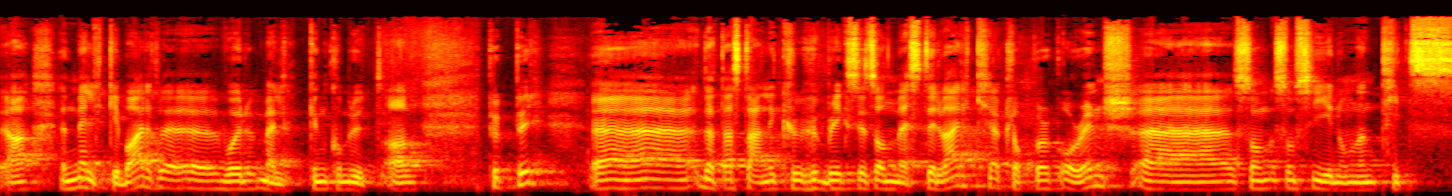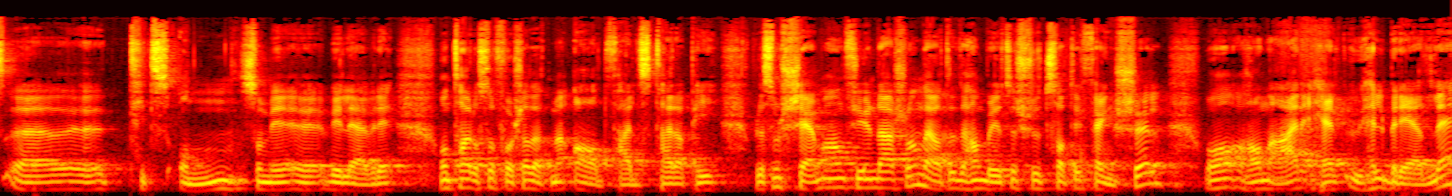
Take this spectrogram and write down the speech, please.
ja, en melkebar, hvor melken kommer ut av pupper. Eh, dette er Stanley Kubrick sitt sånn mesterverk, 'Clockwork Orange', eh, som, som, sier noe om den tids, eh, tidsånden som vi, vi, lever i. Og Han tar også for seg dette med atferdsterapi. Det som skjer med han fyren der, sånn, er at han blir til slutt satt i fengsel, og han er helt uhelbredelig.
